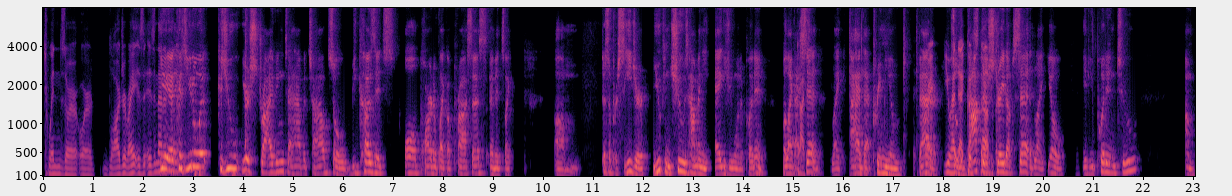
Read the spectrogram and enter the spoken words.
twins or or larger, right? Is isn't that yeah because you know what because you you're striving to have a child so because it's all part of like a process and it's like um there's a procedure you can choose how many eggs you want to put in but like i said like i had that premium batter Right. You had so that the good doctor stuff. straight up said like yo if you put in two i'm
